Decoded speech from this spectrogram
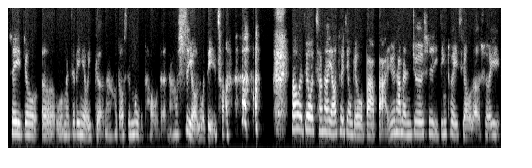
所以就呃，我们这边有一个，然后都是木头的，然后是有落地窗。哈 哈 然后我就常常也要推荐给我爸爸，因为他们就是已经退休了，所以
